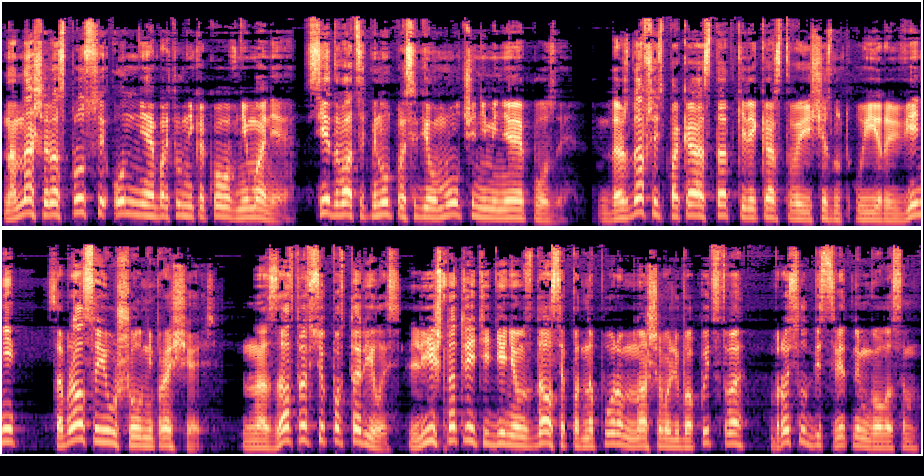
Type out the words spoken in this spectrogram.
На наши расспросы он не обратил никакого внимания. Все 20 минут просидел молча, не меняя позы. Дождавшись, пока остатки лекарства исчезнут у Иры в вене, собрался и ушел, не прощаясь. На завтра все повторилось. Лишь на третий день он сдался под напором нашего любопытства, бросил бесцветным голосом.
